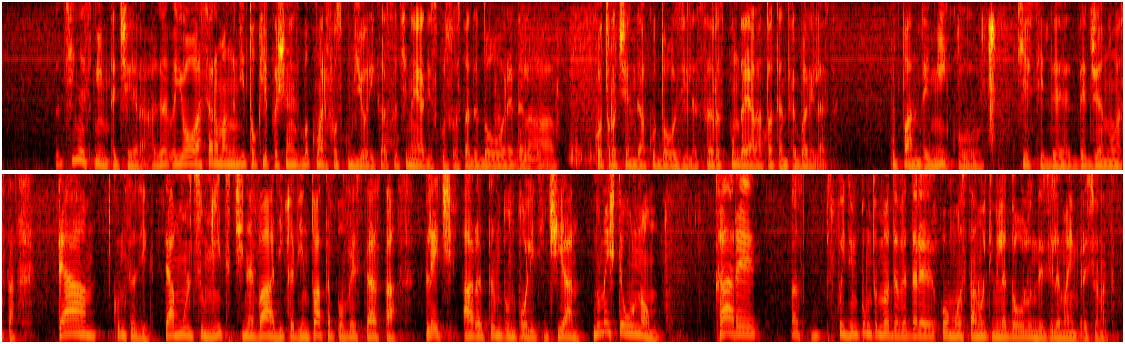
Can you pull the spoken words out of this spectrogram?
Țineți minte ce era. Eu aseară m-am gândit o clipă și am zis, bă, cum ar fi fost cu Viorica să țină ea discursul ăsta de două ore de la Cotroceni de acum două zile, să răspundă ea la toate întrebările astea. Cu pandemii, cu chestii de, de genul ăsta. Te-a, cum să zic, te-a mulțumit cineva, adică din toată povestea asta, pleci arătând un politician, numește un om care, spui, din punctul meu de vedere, omul ăsta în ultimele două luni de zile m-a impresionat.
